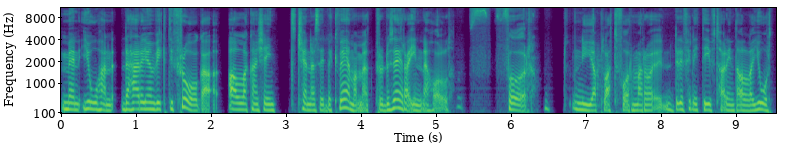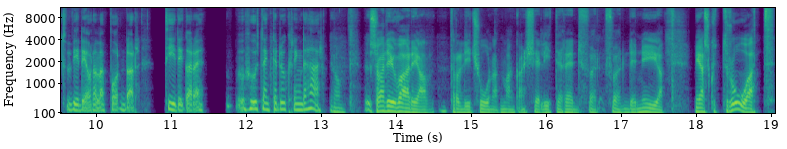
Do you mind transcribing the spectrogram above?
Men Johan, det här är ju en viktig fråga. Alla kanske inte känner sig bekväma med att producera innehåll för nya plattformar och definitivt har inte alla gjort videor eller poddar tidigare. Hur tänker du kring det här? Ja, så har det ju varit av tradition att man kanske är lite rädd för, för det nya. Men jag skulle tro att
